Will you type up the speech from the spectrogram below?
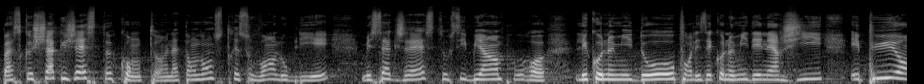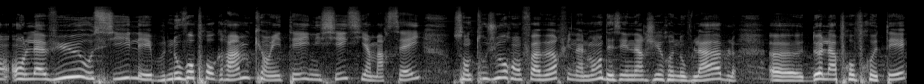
parce que chaque geste compte. On a tendance très souvent à l'oublier, mais chaque geste, aussi bien pour l'économie d'eau, pour les économies d'énergie, et puis on, l'a vu aussi, les nouveaux programmes qui ont été initiés ici à Marseille sont toujours en faveur finalement des énergies renouvelables, de la propreté.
